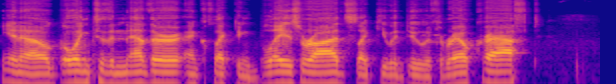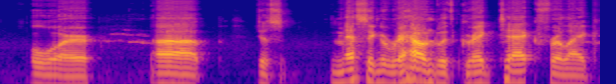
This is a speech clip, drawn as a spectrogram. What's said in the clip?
you know, going to the Nether and collecting blaze rods like you would do with Railcraft, or uh, just messing around with GregTech for like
